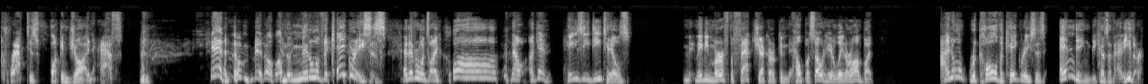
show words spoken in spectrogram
cracked his fucking jaw in half. in the middle of in the middle of the keg races. And everyone's like, oh. Now, again, hazy details. M- maybe Murph, the fact checker, can help us out here later on, but I don't recall the cake races ending because of that either,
